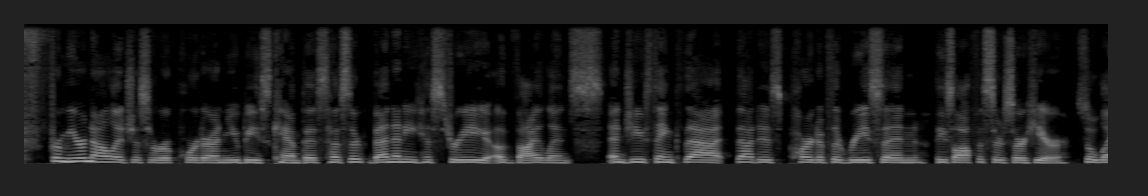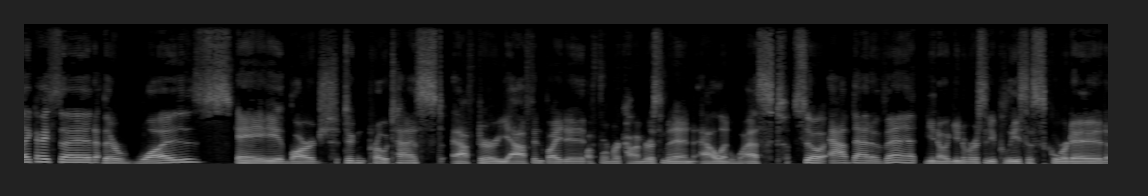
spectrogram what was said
From your knowledge as a reporter on UB's campus, has there been any history of violence? And do you think that that is part of the reason these officers are here? So, like I said, there was a large large student protest after YAF invited a former congressman, Allen West. So at that event, you know, university police escorted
